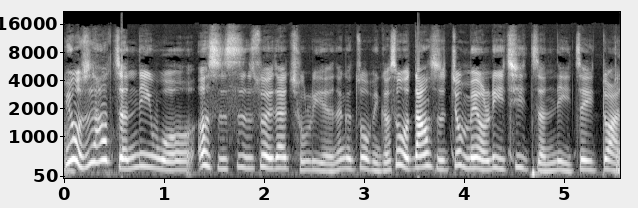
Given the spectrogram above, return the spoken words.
因为我是要整理我二十四岁在处理的那个作品，可是我当时就没有力气整理这一段，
